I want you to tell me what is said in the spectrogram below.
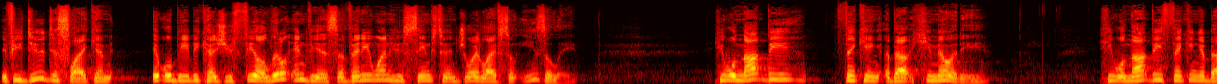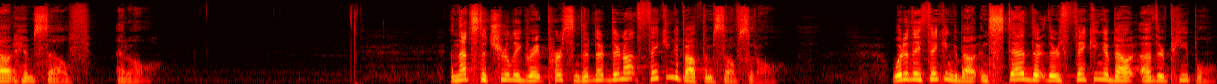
If you do dislike him, it will be because you feel a little envious of anyone who seems to enjoy life so easily. He will not be thinking about humility, he will not be thinking about himself at all. And that's the truly great person. They're, they're not thinking about themselves at all. What are they thinking about? Instead, they're, they're thinking about other people.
